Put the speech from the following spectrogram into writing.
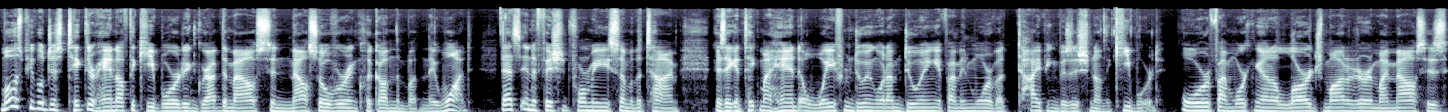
most people just take their hand off the keyboard and grab the mouse and mouse over and click on the button they want. That's inefficient for me some of the time, as I can take my hand away from doing what I'm doing if I'm in more of a typing position on the keyboard. Or if I'm working on a large monitor and my mouse is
